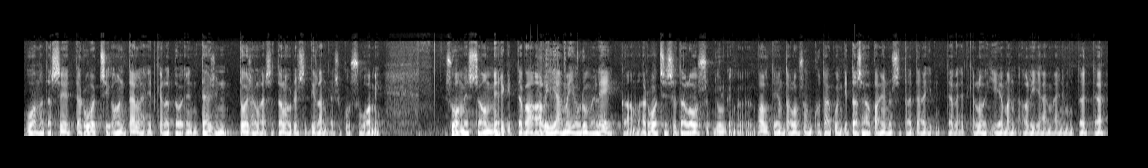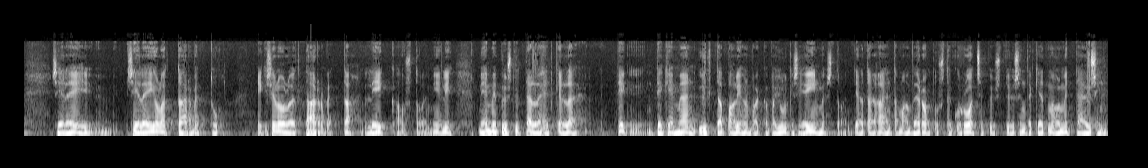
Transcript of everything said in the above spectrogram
huomata se, että Ruotsi on tällä hetkellä to, täysin toisenlaisessa taloudellisessa tilanteessa kuin Suomi. Suomessa on merkittävä alijäämä, joudumme leikkaamaan. Ruotsissa talous, valtion talous on kutakuinkin tasapainossa, tai tällä hetkellä on hieman alijäämäinen, mutta että siellä, ei, siellä ei ole tarvettu, eikä siellä ole tarvetta leikkaustoimiin. Eli me emme pysty tällä hetkellä tekemään yhtä paljon vaikkapa julkisia investointeja tai alentamaan verotusta kuin Ruotsi pystyy sen takia, että me olemme täysin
